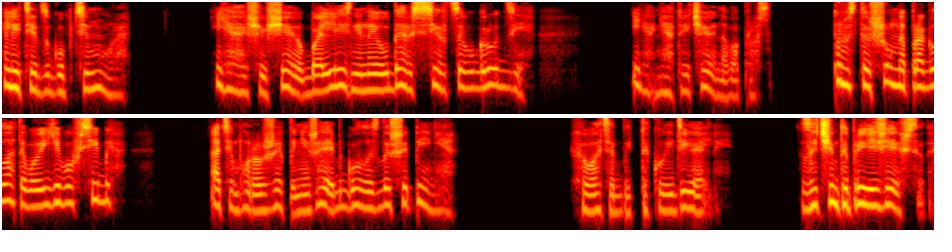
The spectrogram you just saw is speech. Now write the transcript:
Летит с губ Тимура. Я ощущаю болезненный удар сердца в груди. Я не отвечаю на вопрос. Просто шумно проглатываю его в себя. А Тимур уже понижает голос до шипения. Хватит быть такой идеальной. Зачем ты приезжаешь сюда?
